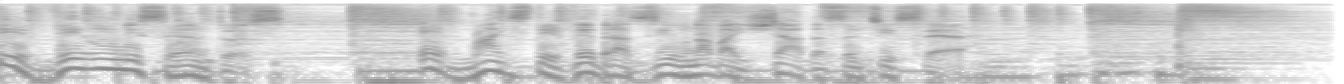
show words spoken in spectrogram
TV Unisantos. É mais TV Brasil na Baixada Santista.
